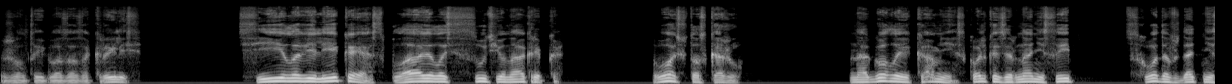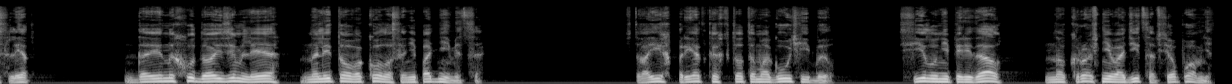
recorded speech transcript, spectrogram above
желтые глаза закрылись. Сила великая сплавилась с сутью накрепко. Вот что скажу. На голые камни, сколько зерна не сыпь, сходов ждать не след. Да и на худой земле налитого колоса не поднимется. В твоих предках кто-то могучий был. Силу не передал, но кровь не водится, все помнит.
